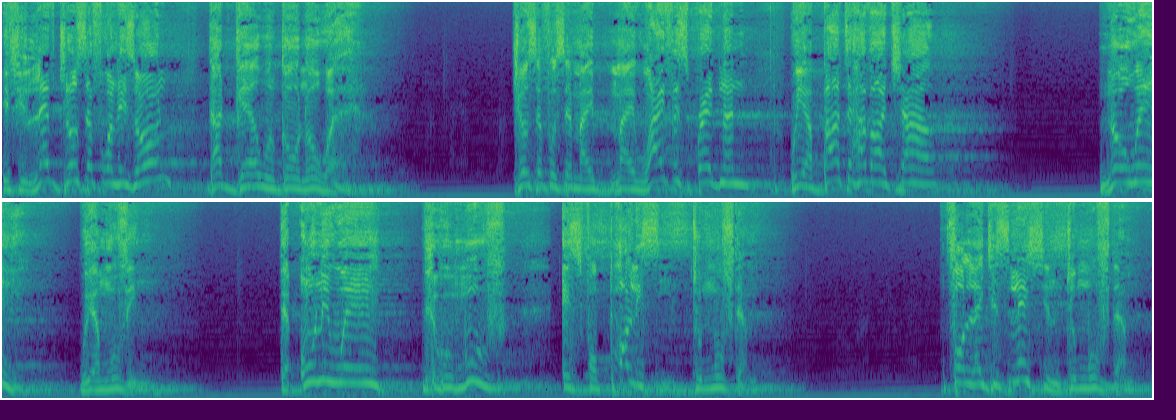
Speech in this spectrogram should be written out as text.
If you left Joseph on his own, that girl will go nowhere. Joseph will say, My, my wife is pregnant. We are about to have our child. No way. We are moving. The only way they will move is for policy to move them, for legislation to move them.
